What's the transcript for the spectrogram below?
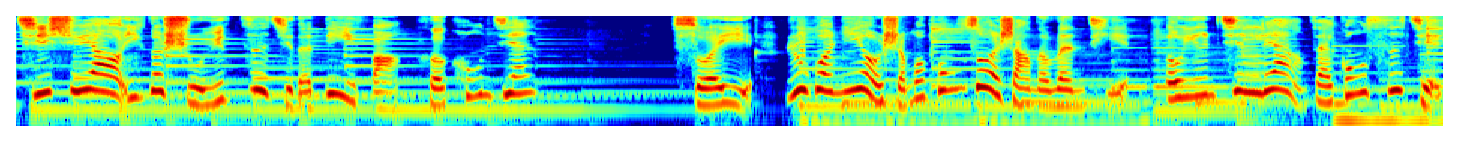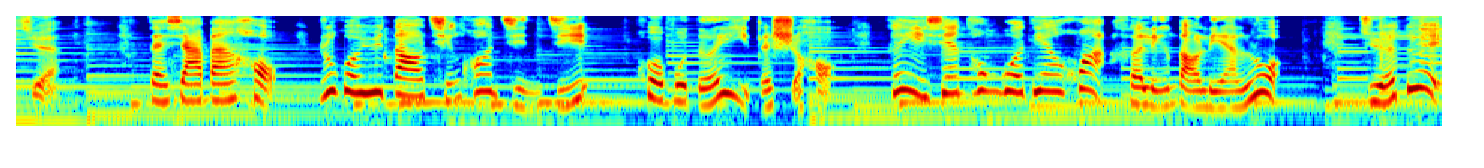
其需要一个属于自己的地方和空间。所以，如果你有什么工作上的问题，都应尽量在公司解决。在下班后，如果遇到情况紧急、迫不得已的时候，可以先通过电话和领导联络，绝对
